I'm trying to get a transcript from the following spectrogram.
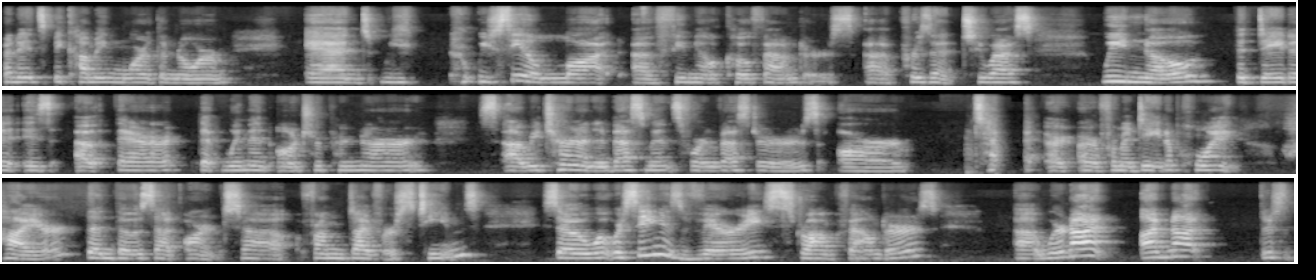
but it's becoming more the norm, and we we see a lot of female co-founders uh, present to us we know the data is out there that women entrepreneurs uh, return on investments for investors are, te- are, are, from a data point higher than those that aren't uh, from diverse teams. So what we're seeing is very strong founders. Uh, we're not i'm not there's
